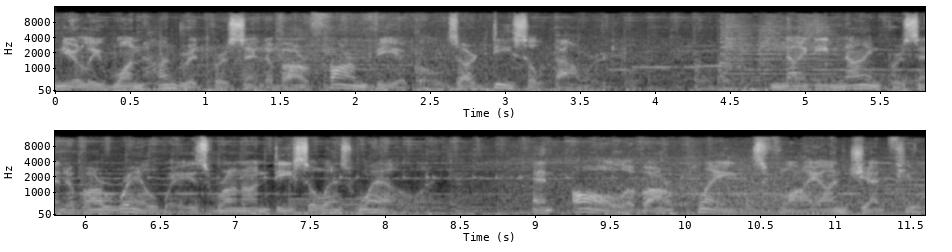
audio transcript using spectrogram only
Nearly 100% of our farm vehicles are diesel powered. 99% of our railways run on diesel as well. And all of our planes fly on jet fuel.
